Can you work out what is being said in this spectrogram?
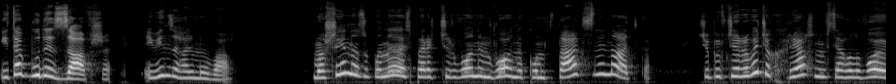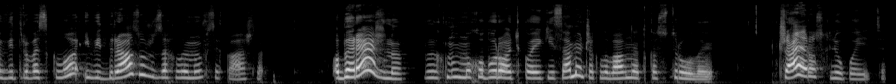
і так буде завше. І він загальмував. Машина зупинилась перед червоним вогником так зненацька, що півчеревичок хряснувся головою в вітрове скло і відразу ж захлинувся кашлем. Обережно. вигукнув мухобородько, який саме чаклував над каструлею. Чай розхлюпається.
